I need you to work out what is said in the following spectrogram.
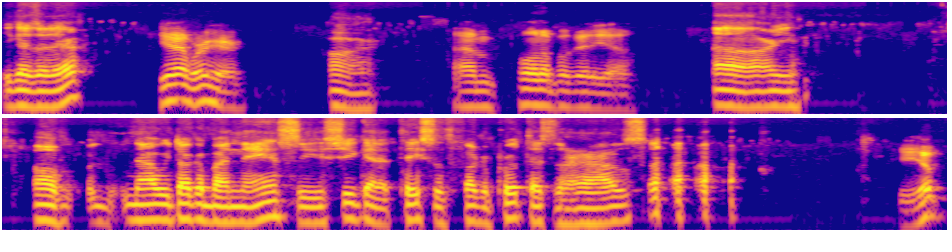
You guys are there? Yeah, we're here. All right. I'm pulling up a video. Oh, are you? Oh, now we talk about Nancy. She got a taste of the fucking protest in her house. Yep.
